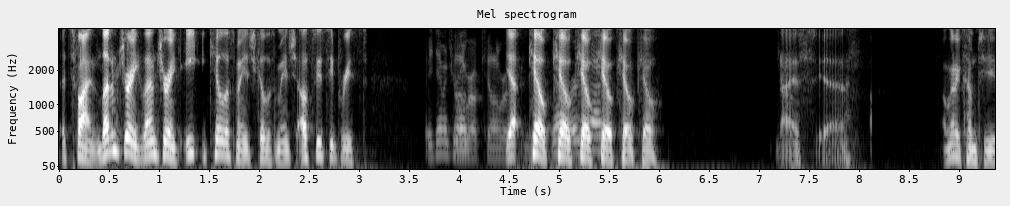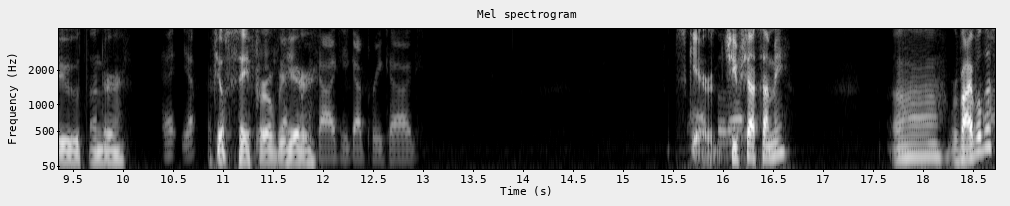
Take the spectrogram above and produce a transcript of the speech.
It's fine. Let him drink. Let him drink. Eat. Kill this mage. Kill this mage. I'll CC priest. Eight damage Killing rogue. rogue. Killing. Yeah. Kill. Kill. where's Kill. Kill. Kill. Kill. Nice. Yeah. I'm gonna come to you, Thunder. Yep. I feel safer He over here. Precog. He got precog. Scared. so Cheap that- shots on me. Uh, revival this?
